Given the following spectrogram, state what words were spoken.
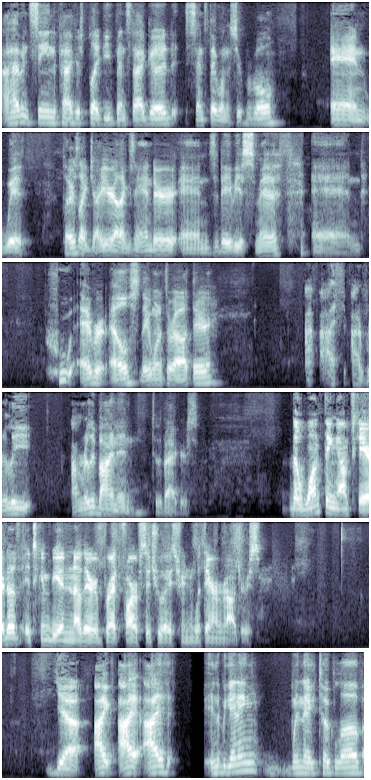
I haven't seen the Packers play defense that good since they won the Super Bowl. And with players like Jaire Alexander and Za'Darius Smith and whoever else they want to throw out there, I, I, I really, I'm really buying in to the Packers. The one thing I'm scared of, it's going to be another Brett Favre situation with Aaron Rodgers. Yeah, I, I, I, in the beginning when they took Love,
